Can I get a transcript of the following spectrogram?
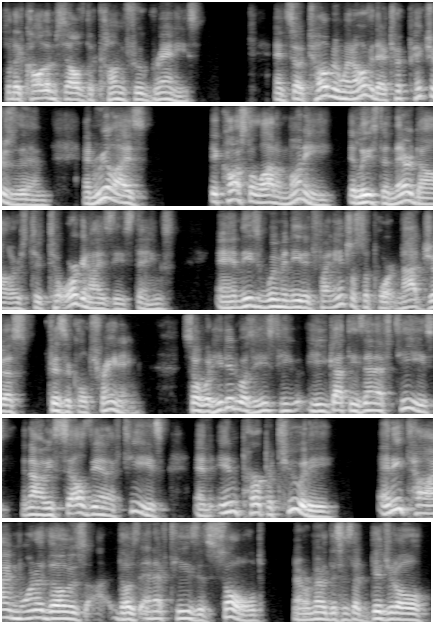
So they call themselves the kung fu grannies. And so tobin went over there took pictures of them and realized it cost a lot of money at least in their dollars to, to organize these things and these women needed financial support not just physical training so what he did was he, he he got these NFTs and now he sells the NFTs and in perpetuity, anytime one of those those NFTs is sold. Now remember, this is a digital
